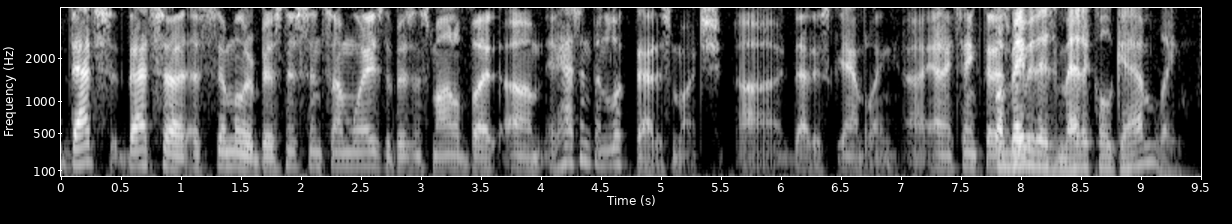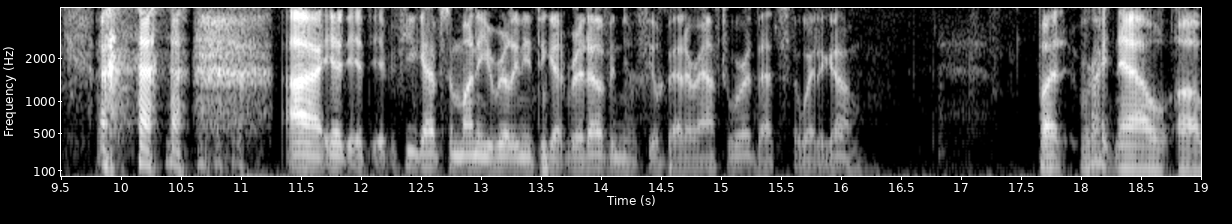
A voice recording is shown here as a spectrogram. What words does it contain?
That's that's a, a similar business in some ways, the business model, but um, it hasn't been looked at as much. Uh, that is gambling, uh, and I think that. Well, maybe there's medical gambling. uh, it, it, if you have some money you really need to get rid of, and you'll feel better afterward, that's the way to go. But right now, uh,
